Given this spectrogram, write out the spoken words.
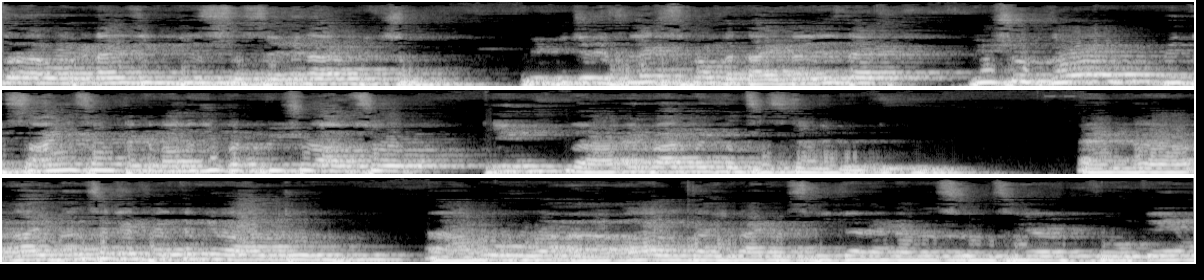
uh, organizing this seminar, which, which reflects from the title, is that we should go with science and technology, but we should also think uh, environmental sustainability. And uh, I once again welcome you all to uh, who, uh, all the invited speakers and other students here who came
